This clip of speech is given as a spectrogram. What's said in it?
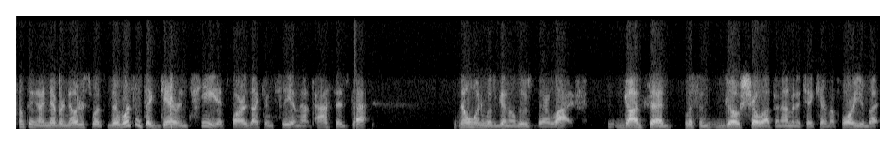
something I never noticed was there wasn't a guarantee, as far as I can see in that passage, that no one was going to lose their life. God said, "Listen, go show up, and I'm going to take care of it for you." But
